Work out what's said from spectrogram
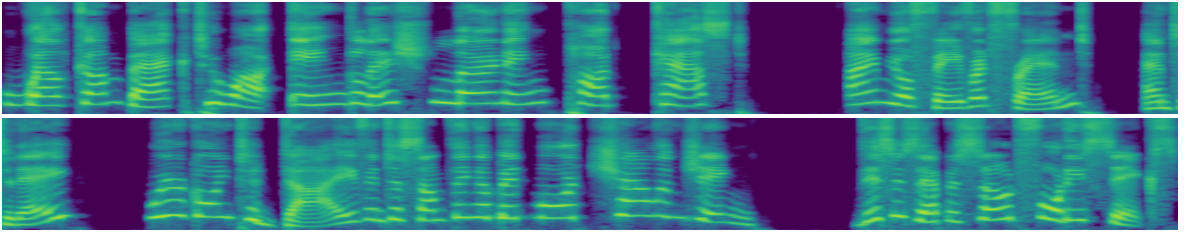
Welcome back to our English learning podcast. I'm your favorite friend, and today we're going to dive into something a bit more challenging. This is episode 46,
